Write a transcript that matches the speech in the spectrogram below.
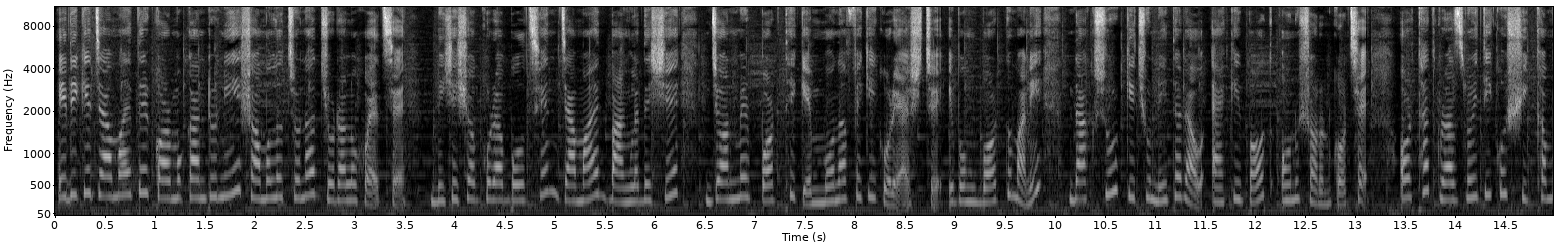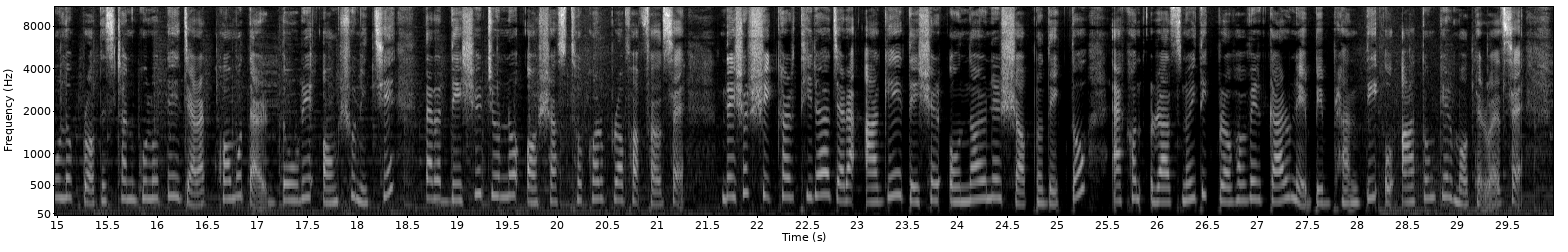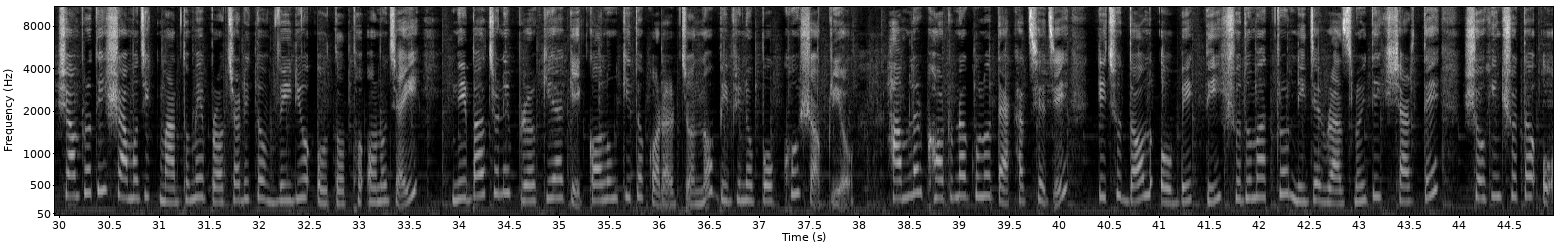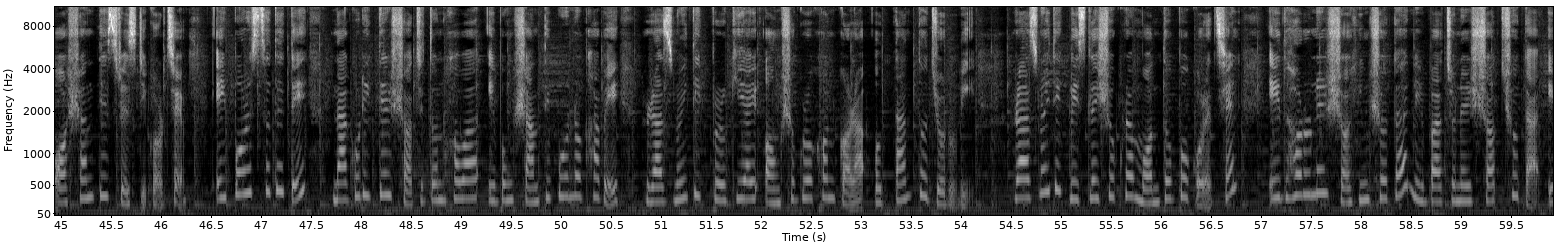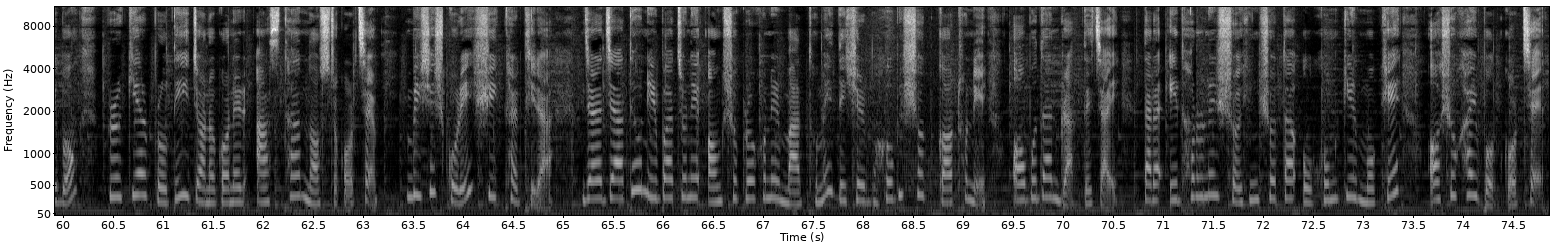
এদিকে জামায়াতের কর্মকাণ্ড নিয়ে সমালোচনা জোরালো হয়েছে। বিশেষজ্ঞরা বলছেন, জামায়াত বাংলাদেশে জন্মের পর থেকে মোনাফেকি করে আসছে এবং বর্তমানে ডাকসুর কিছু নেতারাও একই পথ অনুসরণ করছে। অর্থাৎ রাজনৈতিক ও শিক্ষামূলক প্রতিষ্ঠানগুলোতে যারা ক্ষমতার দৌড়ে অংশ নিচ্ছে, তারা দেশের জন্য অস্বাস্থ্যকর প্রভাব ফেলছে। দেশের শিক্ষার্থীরা যারা আগে দেশের উন্নয়নের স্বপ্ন দেখত, এখন রাজনৈতিক প্রভাবের কারণে বিভ্রান্তি ও আতঙ্কের মধ্যে রয়েছে। সম্প্রতি সামাজিক মাধ্যমে প্রচারিত ভিডিও ও তথ্য অনুযায়ী নির্বাচনী প্রক্রিয়াকে কলঙ্কিত করার জন্য বিভিন্ন পক্ষ সক্রিয়। হামলার ঘটনাগুলো দেখাচ্ছে যে কিছু দল ও ব্যক্তি শুধুমাত্র নিজের রাজনৈতিক স্বার্থে সহিংসতা ও অশান্তি সৃষ্টি করছে। এই পরিস্থিতিতে নাগরিকদের সচেতন হওয়া এবং শান্তিপূর্ণভাবে রাজনৈতিক প্রক্রিয়ায় অংশগ্রহণ করা অত্যন্ত জরুরি। রাজনৈতিক বিশ্লেষকরা মন্তব্য করেছেন এই ধরনের সহিংসতা, নির্বাচনের স্বচ্ছতা এবং প্রক্রিয়ার প্রতি জনগণের আস্থা নষ্ট করছে, বিশেষ করে শিক্ষার্থীরা, যারা জাতীয় নির্বাচনে অংশগ্রহণের মাধ্যমে দেশের ভবিষ্যৎ গঠনে অবদান রাখতে চায়, তারা এ ধরনের সহিংসতা ও হুমকির মুখে অসহায় বোধ করছে।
